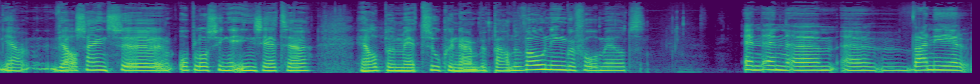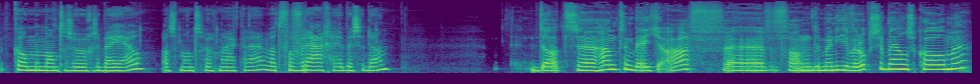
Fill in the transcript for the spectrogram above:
ja, welzijnsoplossingen inzetten, helpen met zoeken naar een bepaalde woning bijvoorbeeld. En, en ehm, eh, wanneer komen mantelzorgers bij jou als mantelzorgmakelaar? Wat voor vragen hebben ze dan? Dat eh, hangt een beetje af eh, van de manier waarop ze bij ons komen.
